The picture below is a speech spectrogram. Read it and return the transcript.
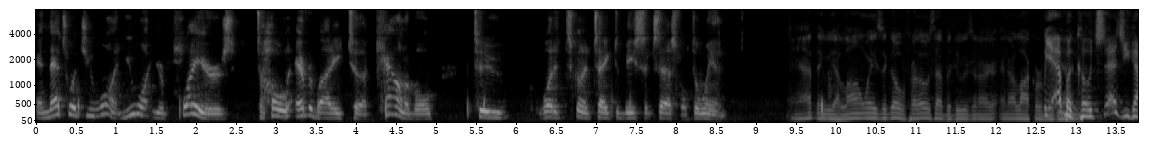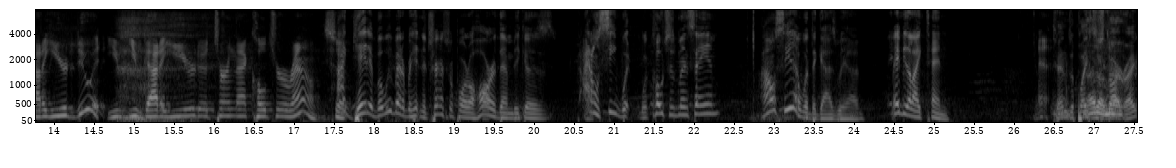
And that's what you want. You want your players to hold everybody to accountable to what it's going to take to be successful to win. Yeah, I think we got a long ways to go for those type of dudes in our in our locker room. Yeah, again. but coach says you got a year to do it. You you've got a year to turn that culture around. So I get it, but we better be hitting the transfer portal hard then because I don't see what what coach has been saying. I don't see that with the guys we have. Maybe like ten. Ten's a place I to don't start, know. right?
